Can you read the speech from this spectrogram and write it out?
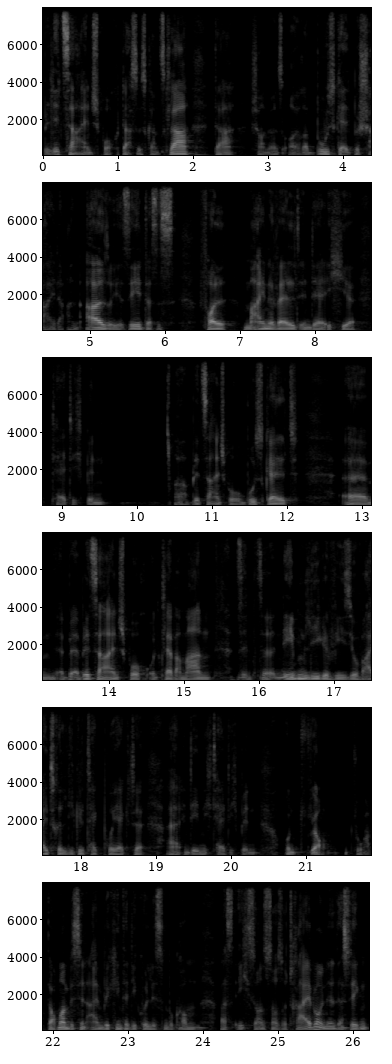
Blitzereinspruch. Das ist ganz klar. Da schauen wir uns eure Bußgeldbescheide an. Also ihr seht, das ist voll meine Welt, in der ich hier tätig bin. Äh, Blitzereinspruch und Bußgeld, ähm, Blitzereinspruch und Cleverman sind äh, neben Legal Visio weitere Legal Tech Projekte, äh, in denen ich tätig bin. Und ja, so habt ihr auch mal ein bisschen Einblick hinter die Kulissen bekommen, was ich sonst noch so treibe. Und deswegen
